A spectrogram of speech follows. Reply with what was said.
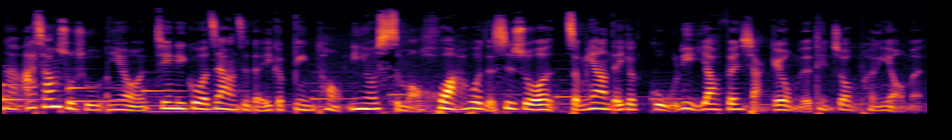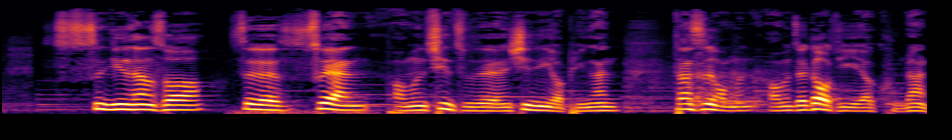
那阿昌叔叔你有经历过这样子的一个病痛你有什么话或者是说怎么样的一个鼓励要分享给我们的听众朋友们？圣经上说这个虽然我们信主的人心里有平安但是我们我们的肉体也有苦难。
